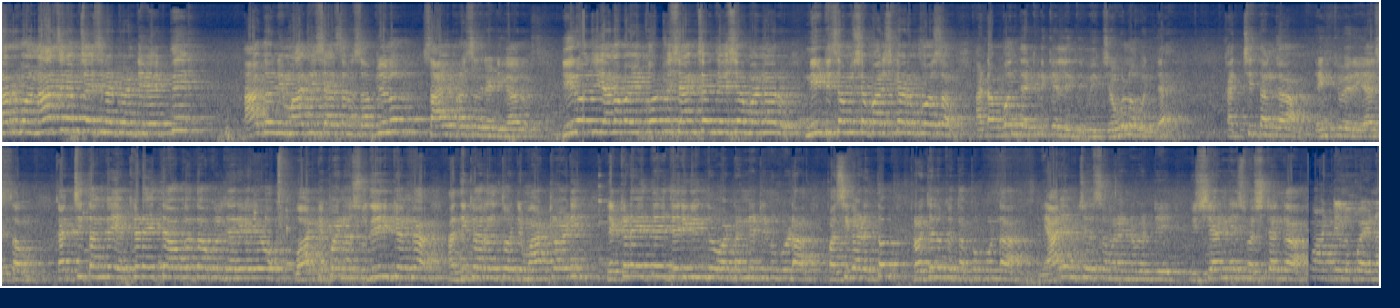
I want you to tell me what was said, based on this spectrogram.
సర్వనాశనం చేసినటువంటి వ్యక్తి ఆదోని మాజీ శాసనసభ్యులు సాయి ప్రసాద్ రెడ్డి గారు. ఈరోజు ఎనభై కోట్లు శాంక్షన్ చేశామన్నారు. నీటి సమస్య పరిష్కారం కోసం. ఆ డబ్బంతా ఎక్కడికి వెళ్ళింది? మీ చెవులో ఉందా? ఖచ్చితంగా ఎంక్వైరీ చేస్తాం. ఖచ్చితంగా ఎక్కడైతే అవకతవకలు జరిగాయో వాటిపైన సుదీర్ఘంగా అధికారులతోటి మాట్లాడి ఎక్కడైతే జరిగిందో వాటన్నిటిని కూడా పసిగడుతాం. ప్రజలకు తప్పకుండా న్యాయం చేస్తామనేటువంటి విషయాన్ని స్పష్టంగా పార్టీల పైన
